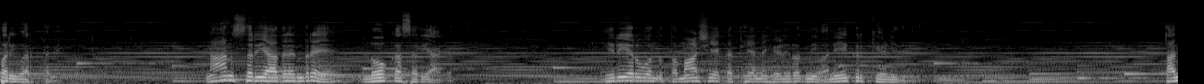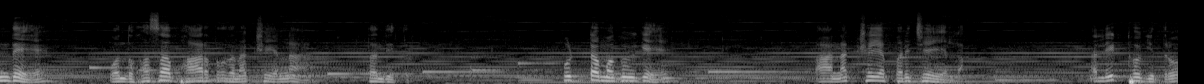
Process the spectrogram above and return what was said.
ಪರಿವರ್ತನೆ. ನಾನು ಸರಿಯಾದರೆ ಅಂದರೆ ಲೋಕ ಸರಿಯಾಗುತ್ತೆ ಹಿರಿಯರು ಒಂದು ತಮಾಷೆಯ ಕಥೆಯನ್ನು ಹೇಳಿರೋದು ನೀವು ಅನೇಕರು ಕೇಳಿದ್ರಿ. ತಂದೆ ಒಂದು ಹೊಸ ಭಾರತದ ನಕ್ಷೆಯನ್ನು ತಂದಿದ್ದರು ಪುಟ್ಟ ಮಗುವಿಗೆ ಆ ನಕ್ಷೆಯ ಪರಿಚಯ ಇಲ್ಲ. ಅಲ್ಲಿಟ್ಟು ಹೋಗಿದ್ದರು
